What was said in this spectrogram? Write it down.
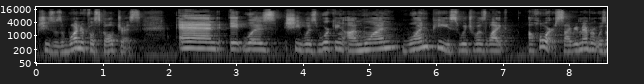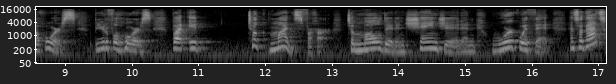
She was a wonderful sculptress. And it was she was working on one one piece which was like a horse. I remember it was a horse beautiful horse, but it took months for her to mold it and change it and work with it. And so that's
